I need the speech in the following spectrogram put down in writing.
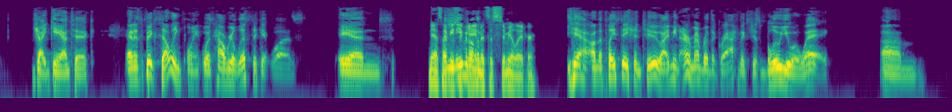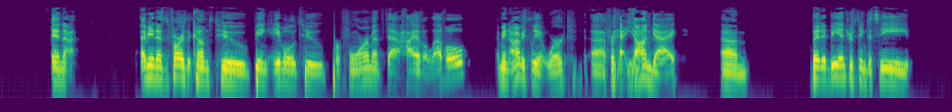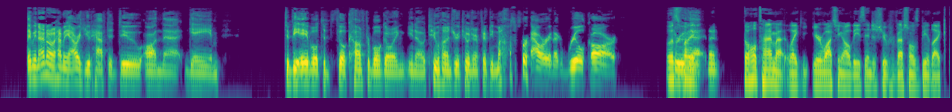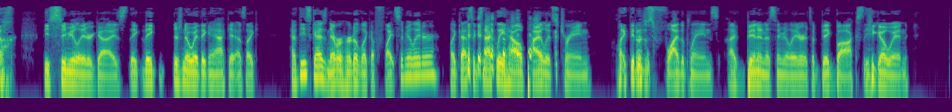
gigantic. And its big selling point was how realistic it was. And Yeah, it's not I mean, just even game; the- it's a simulator. Yeah, on the PlayStation 2. I mean, I remember the graphics just blew you away. Um, and I, I mean, as far as it comes to being able to perform at that high of a level, I mean, obviously it worked, uh, for that Jan guy. Um, but it'd be interesting to see. I mean, I don't know how many hours you'd have to do on that game to be able to feel comfortable going, you know, 200, 250 miles per hour in a real car Well, through funny. that. And the whole time, I, like you're watching all these industry professionals be like, these simulator guys, they, they, there's no way they can hack it. I was like, have these guys never heard of like a flight simulator? Like that's exactly how pilots train. Like they don't just fly the planes. I've been in a simulator. It's a big box that you go in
